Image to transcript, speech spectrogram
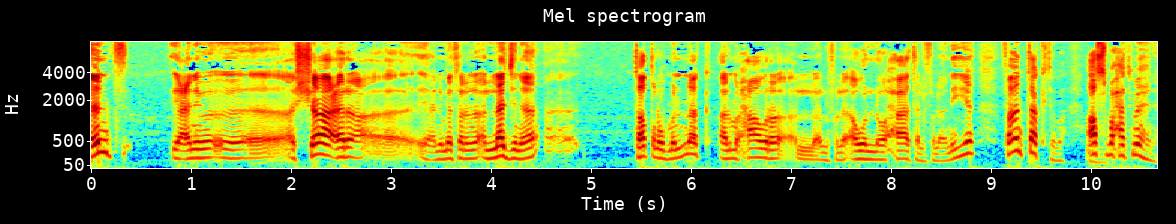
أنت يعني آه، الشاعر آه، يعني مثلا اللجنة آه، تطلب منك المحاور أو اللوحات الفلانية فأنت تكتبها. أصبحت مهنة.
